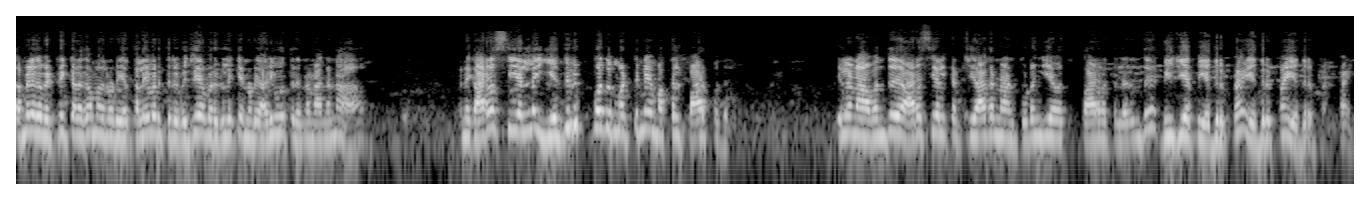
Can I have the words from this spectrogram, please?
தமிழக வெற்றி கழகம் அதனுடைய தலைவர் திரு விஜய் அவர்களுக்கு என்னுடைய அறிவுறுத்தல் என்னன்னாங்கன்னா இன்னைக்கு அரசியல்ல எதிர்ப்பது மட்டுமே மக்கள் பார்ப்பதில்லை. இல்ல நான் வந்து அரசியல் கட்சியாக நான் தொடங்கிய காரணத்திலிருந்து பிஜேபி எதிர்ப்பேன் எதிர்ப்பேன் எதிர்ப்பேன்.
